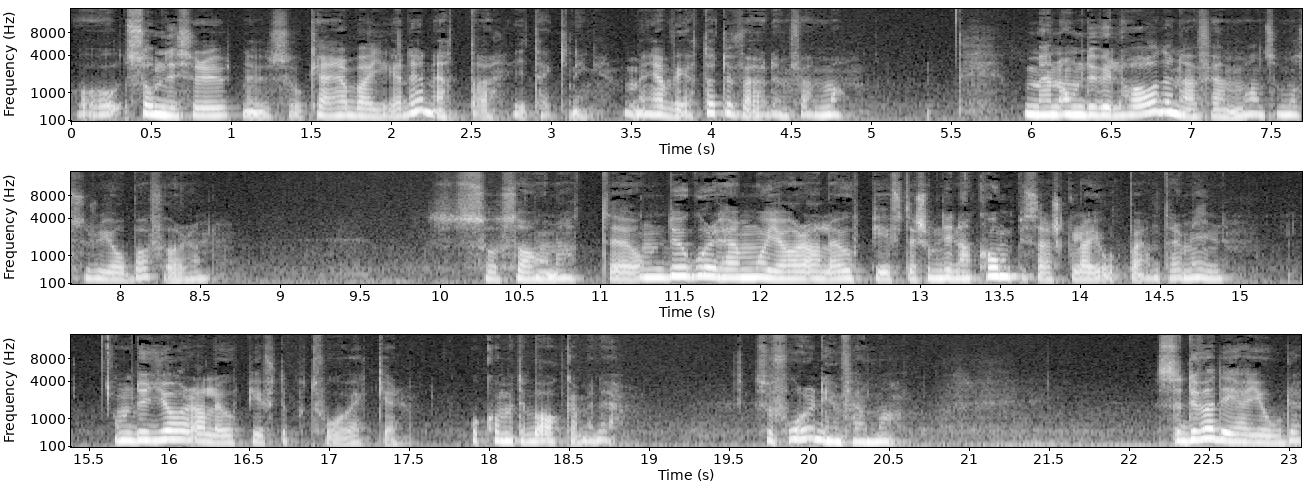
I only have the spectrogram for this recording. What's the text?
Och som det ser ut nu så kan jag bara ge dig en etta i teckning Men jag vet att du är värd en femma. Men om du vill ha den här femman så måste du jobba för den. Så sa hon att eh, om du går hem och gör alla uppgifter som dina kompisar skulle ha gjort på en termin. Om du gör alla uppgifter på två veckor och kommer tillbaka med det. Så får du din femma. Så det var det jag gjorde.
